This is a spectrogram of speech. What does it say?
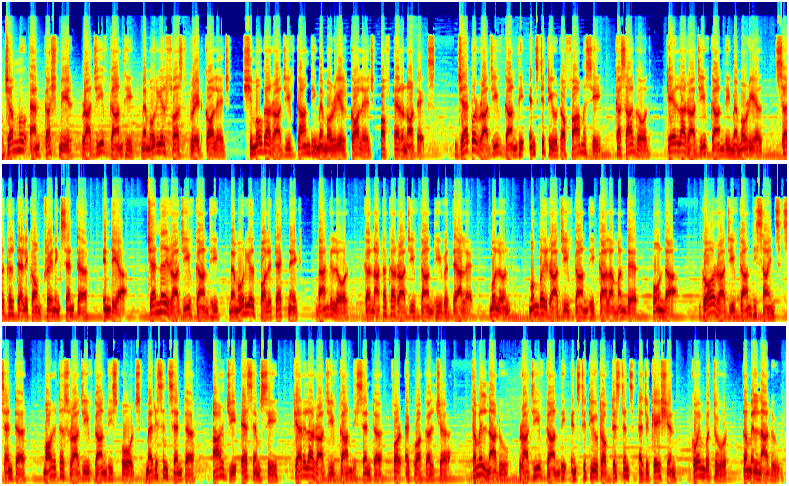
Jammu and Kashmir Rajiv Gandhi memorial first grade college, Shimoga Rajiv Gandhi memorial college of aeronautics, Jaipur Rajiv Gandhi institute of pharmacy, Kasaragod, Kerala Rajiv Gandhi memorial circle telecom training centre, India, Chennai Rajiv Gandhi memorial polytechnic, Bangalore, Karnataka Rajiv Gandhi Vidyalaya. Mulund, Mumbai Rajiv Gandhi Kala Mandir, Ponda, Goa, Rajiv Gandhi Science Center, Mauritius Rajiv Gandhi Sports Medicine Center, RGSMC, Kerala Rajiv Gandhi Center for Aquaculture, Tamil Nadu Rajiv Gandhi Institute of Distance Education, Coimbatore, Tamil Nadu.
